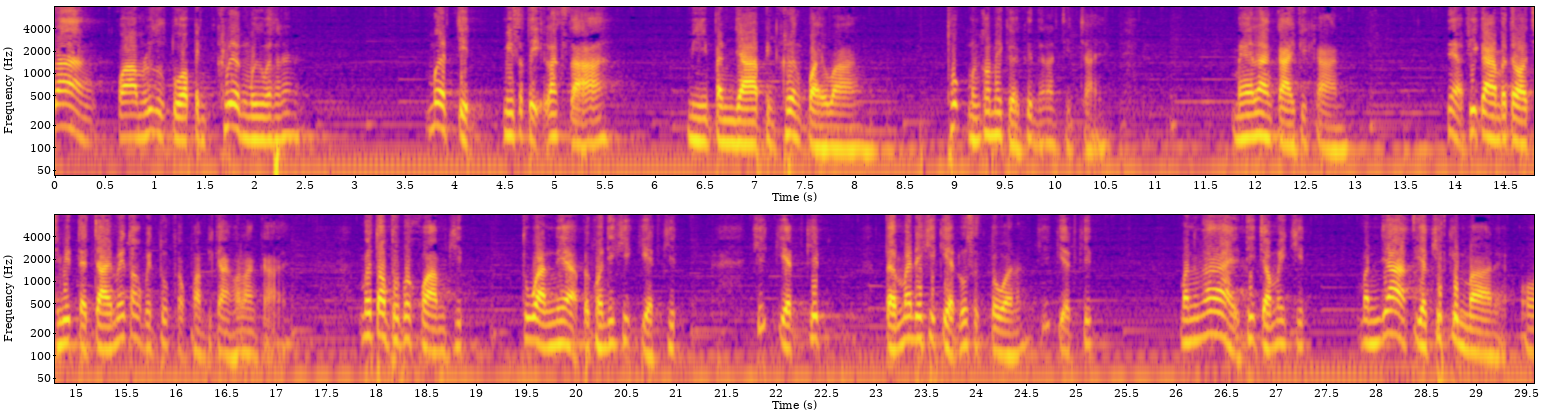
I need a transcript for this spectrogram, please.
สร้าง ความรู้สึกตัวเป็นเครื่องมือมาเท่านั้น เมื่อจิตมีสติรักษา มีปัญญาเป็นเครื่องปล่อยวาง ทุกมันก็ไม่เกิดขึ้นในด้านจิตใจ แม้ร่างกายพิการ เนี่ยพิการไปตลอดชีวิตแต่ใจไม่ต้องเป็นทุกข์กับความพิการของร่างกาย ไม่ต้องทุกข์เพราะความคิด ทุกวันเนี่ยเป็นคนที่ขี้เกียจคิด ขี้เกียจคิด แต่ไม่ได้ขี้เกียจรู้สึกตัวนะขี้เกียจคิด มันง่ายที่จะไม่คิด มันยากที่จะคิดขึ้นมาเนี่ย โอ้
